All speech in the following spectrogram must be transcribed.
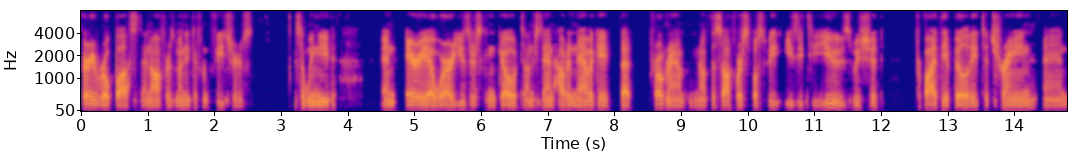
very robust and offers many different features. So we need an area where our users can go to understand how to navigate that program. You know, if the software is supposed to be easy to use, we should provide the ability to train and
